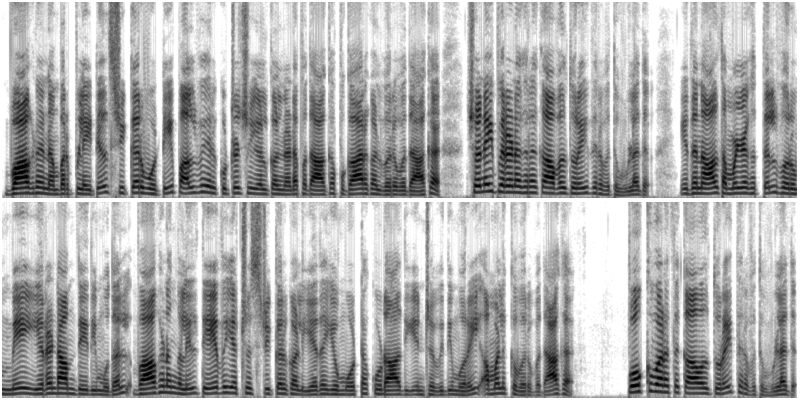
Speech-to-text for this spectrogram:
வாகன நம்பர் பிளேட்டில் ஸ்டிக்கர் ஒட்டி பல்வேறு குற்றச்செயல்கள் நடப்பதாக புகார்கள் வருவதாக சென்னை பெருநகர காவல்துறை தெரிவித்துள்ளது. இதனால் தமிழகத்தில் வரும் மே இரண்டாம் தேதி முதல் வாகனங்களில் தேவையற்ற ஸ்டிக்கர்கள் எதையும் ஒட்டக்கூடாது என்ற விதிமுறை அமலுக்கு வருவதாக போக்குவரத்து காவல்துறை தெரிவித்துள்ளது.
